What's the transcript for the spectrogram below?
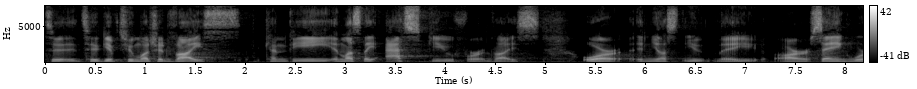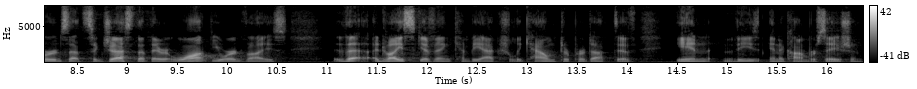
to, to give too much advice can be, unless they ask you for advice, or unless you, they are saying words that suggest that they want your advice, the advice giving can be actually counterproductive in these in a conversation.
